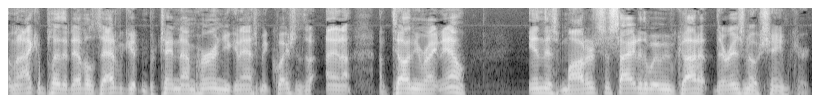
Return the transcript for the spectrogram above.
I mean, I can play the devil's advocate and pretend I'm her, and you can ask me questions. And I'm telling you right now, in this modern society, the way we've got it, there is no shame, Kurt.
